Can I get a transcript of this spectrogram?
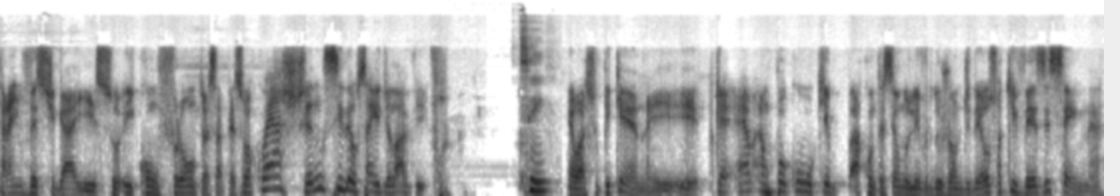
para investigar isso e confronto essa pessoa, qual é a chance de eu sair de lá vivo? Sim. Eu acho pequena. E, e porque é, é, um pouco o que aconteceu no livro do João de Deus, só que vezes 100, né?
